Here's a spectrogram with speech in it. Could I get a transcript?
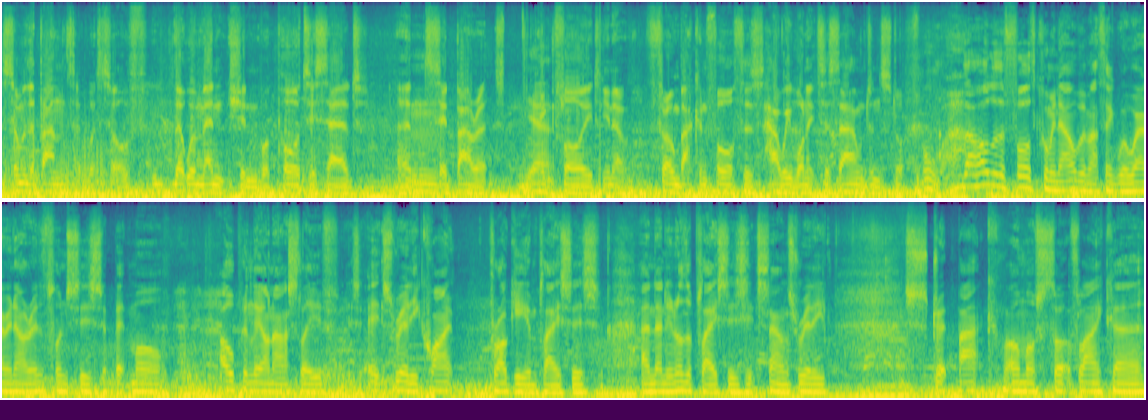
some of the bands that were sort of that were mentioned were Portishead and Syd Barrett, Pink Floyd. You know, thrown back and forth as how we want it to sound and stuff. The whole of the forthcoming album, I think we're wearing our influences a bit more openly on our sleeve. It's, it's really quite proggy in places, and then in other places it sounds really stripped back, almost sort of like. Uh,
